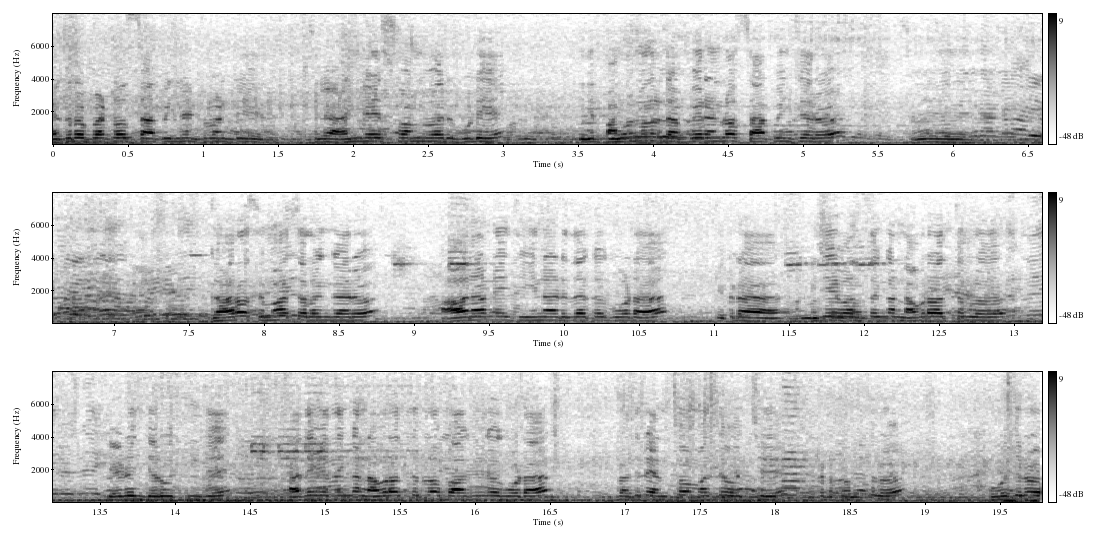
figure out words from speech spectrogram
హైదరాబాద్లో స్థాపించినటువంటి శ్రీ ఆంజనేయ స్వామి వారి గుడి ఇది పంతొమ్మిది వందల డెబ్బై రెండులో స్థాపించారు. గారవ గారో సింహాచలం గారు. ఆనాటి నుంచి ఈనాటి దాకా కూడా ఇక్కడ విజయవంతంగా నవరాత్రులు చేయడం జరుగుతుంది. అదేవిధంగా నవరాత్రుల్లో భాగంగా కూడా ప్రజలు ఎంతోమంది వచ్చి ఇక్కడ భక్తులు పూజలు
